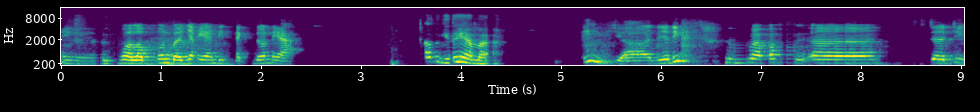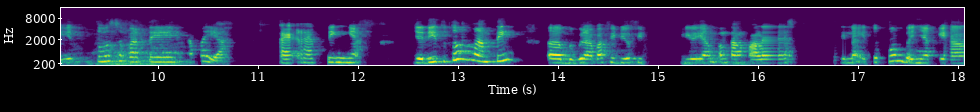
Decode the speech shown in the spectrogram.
Iya, walaupun banyak yang di take down ya. Oh begitu ya mbak? Iya, jadi beberapa uh, jadi itu seperti apa ya? Kayak ratingnya. Jadi itu tuh nanti uh, beberapa video-video yang tentang Palestina itu pun banyak yang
